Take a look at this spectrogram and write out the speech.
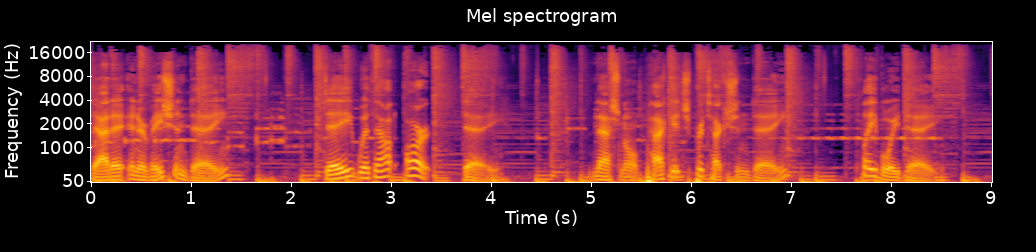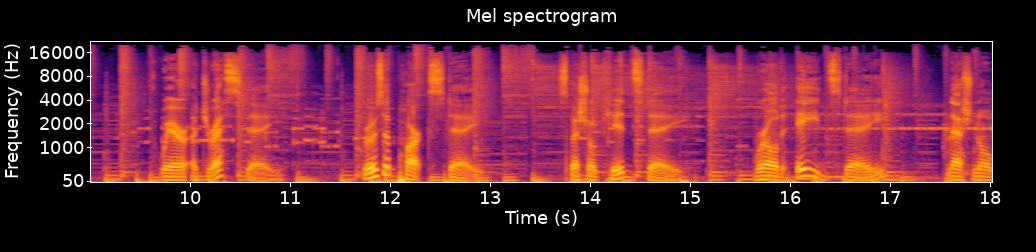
Data Innovation Day, Day Without Art Day, National Package Protection Day, Playboy Day, Wear a Dress Day, Rosa Parks Day, Special Kids Day, World AIDS Day, National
